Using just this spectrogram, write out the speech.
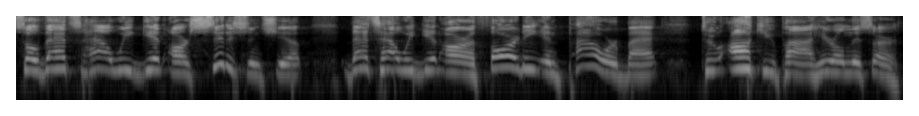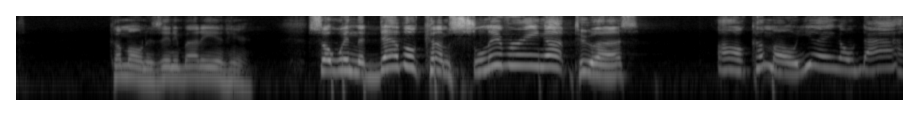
So that's how we get our citizenship. That's how we get our authority and power back to occupy here on this earth. Come on, is anybody in here? So when the devil comes slivering up to us, oh, come on, you ain't gonna die.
